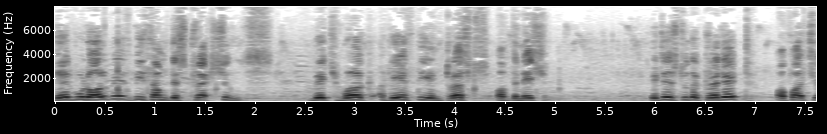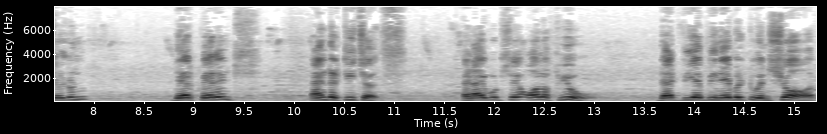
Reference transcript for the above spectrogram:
there would always be some distractions which work against the interests of the nation. It is to the credit of our children, their parents, and the teachers, and I would say all of you, that we have been able to ensure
